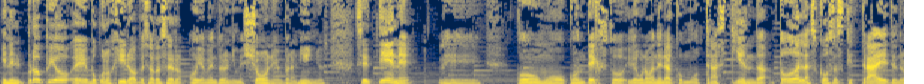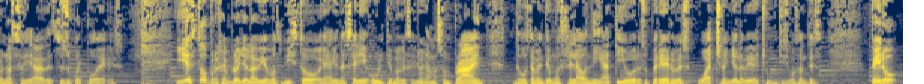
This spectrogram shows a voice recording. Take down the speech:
En el propio eh, Boku no Hero, a pesar de ser obviamente un anime shonen para niños, se tiene eh, como contexto y de alguna manera como trastienda todas las cosas que trae tener una sociedad de superpoderes. Y esto, por ejemplo, ya lo habíamos visto, eh, hay una serie última que salió en Amazon Prime, donde justamente muestra el lado negativo de los superhéroes. Watchmen ya lo había hecho muchísimos antes. Pero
